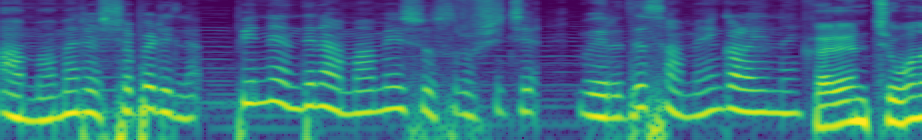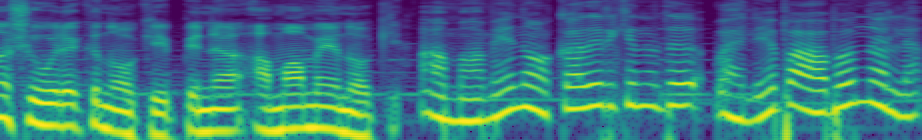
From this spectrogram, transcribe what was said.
അമ്മാമ്മ രക്ഷപ്പെടില്ല. പിന്നെ എന്തിനാ അമ്മാമ്മയെ ശുശ്രൂഷിച്ച് വെറുതെ സമയം കളയുന്നേ? കരൻ ചുവന്ന ഷൂവിലേക്ക് നോക്കി പിന്നെ അമ്മാമ്മയെ നോക്കി. അമ്മാമ്മയെ നോക്കാതിരിക്കുന്നത് വലിയ പാപമൊന്നുമല്ല.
